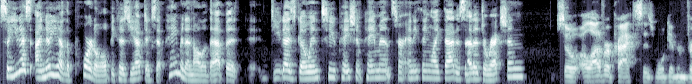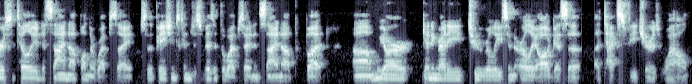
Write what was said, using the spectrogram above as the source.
so you guys i know you have the portal because you have to accept payment and all of that but do you guys go into patient payments or anything like that? Is that a direction? So a lot of our practices will give them versatility to sign up on their website. So the patients can just visit the website and sign up. But um, we are getting ready to release in early august a, a text feature as well.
